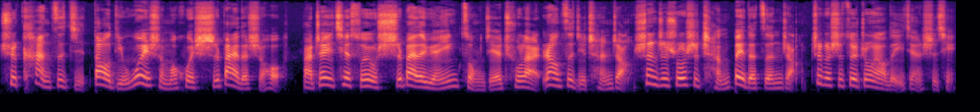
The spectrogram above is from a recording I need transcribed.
去看自己到底为什么会失败的时候，把这一切所有失败的原因总结出来，让自己成长，甚至说是成倍的增长，这个是最重要的一件事情。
